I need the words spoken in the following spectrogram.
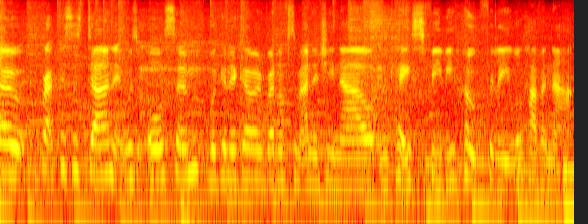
So breakfast is done, it was awesome. We're gonna go and run off some energy now in case Phoebe hopefully will have a nap.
